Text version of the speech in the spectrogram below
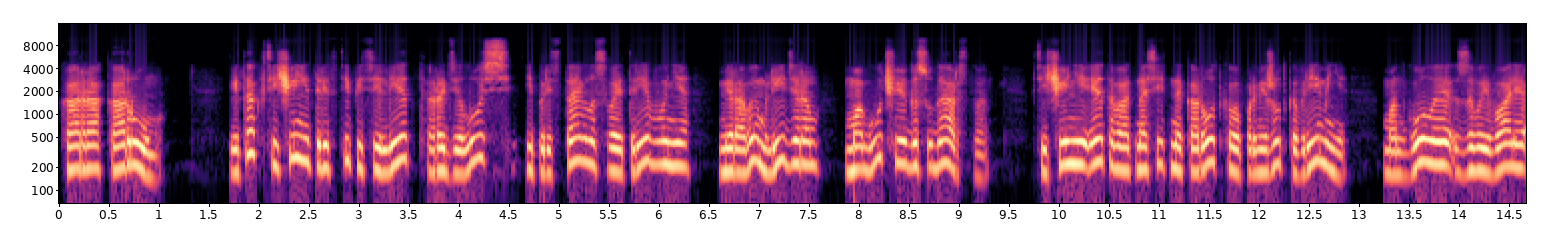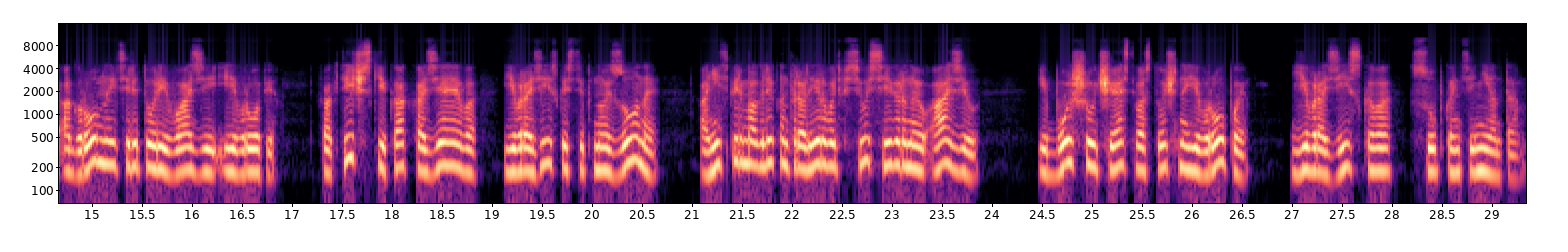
Каракарум. И так в течение 35 лет родилось и представило свои требования мировым лидерам могучее государство. В течение этого относительно короткого промежутка времени монголы завоевали огромные территории в Азии и Европе. Фактически, как хозяева Евразийской степной зоны, они теперь могли контролировать всю Северную Азию и большую часть Восточной Европы, евразийского субконтинента.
